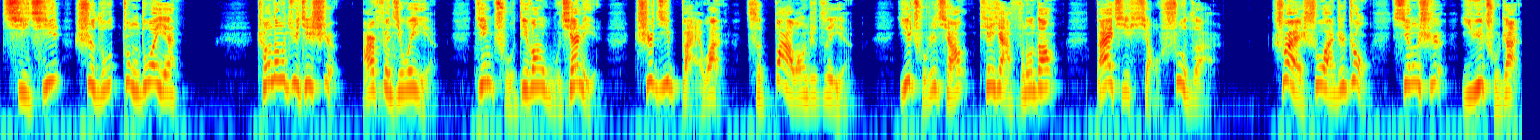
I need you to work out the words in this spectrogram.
岂其士卒众多也？诚能聚其势而奋其威也。今楚地方五千里，持戟百万，此霸王之资也。以楚之强，天下弗能当，白起小数字耳。率数万之众，兴师以与楚战。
